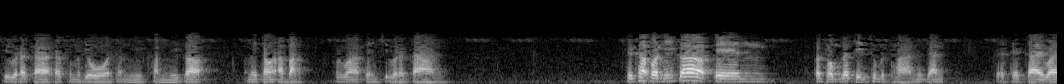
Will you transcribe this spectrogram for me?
จีวรการรัศมโยถ้ามีคำนี้ก็ไม่ต้องอบัตเพราะว่าเป็นจีวรการสิกขาบทนี้ก็เป็นปฐมกสินสมุทฐานเหมือนกันแต่กายวา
